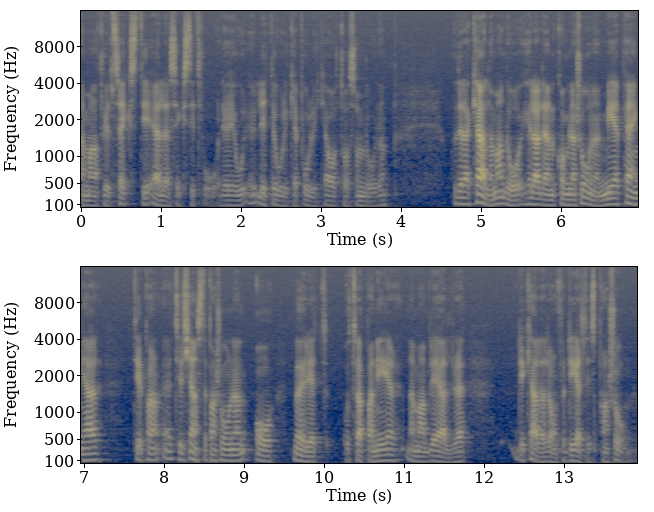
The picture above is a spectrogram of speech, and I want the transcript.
när man har fyllt 60 eller 62. Det är lite olika på olika avtalsområden. Och det där kallar man då hela den kombinationen, mer pengar till, till tjänstepensionen och möjlighet att trappa ner när man blir äldre. Det kallar de för deltidspension.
